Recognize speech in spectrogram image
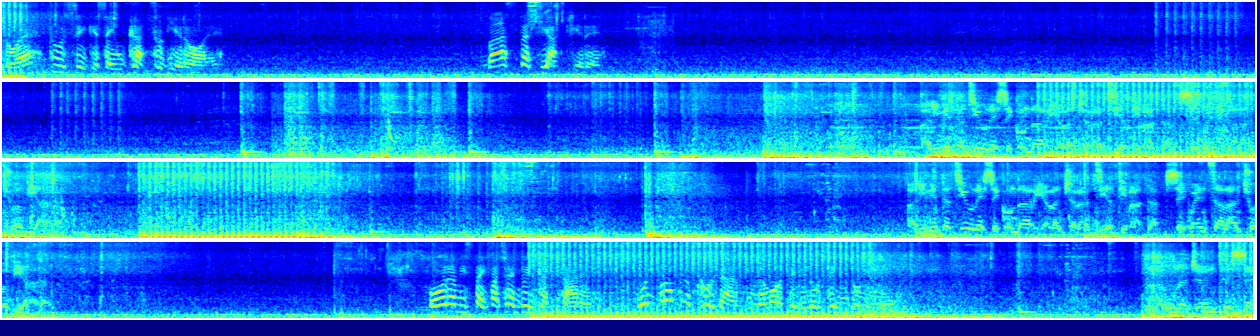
fatto, eh? Tu sì che sei un cazzo di eroe. Basta chiacchiere. Alimentazione secondaria lanciarazzi attivata. Sequenza lancio avviata. Stazione secondaria lanciarazzi attivata. Sequenza lancio avviata. Ora mi stai facendo incazzare. Vuoi proprio scordarti una morte veloce in indolente? A un agente 6.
